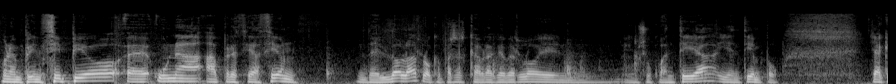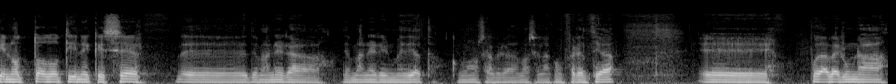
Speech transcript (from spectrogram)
Bueno, en principio, eh, una apreciación del dólar, lo que pasa es que habrá que verlo en, su cuantía y en tiempo, ya que no todo tiene que ser eh, de, manera, de manera inmediata. Como vamos a ver además en la conferencia, eh, puede haber una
